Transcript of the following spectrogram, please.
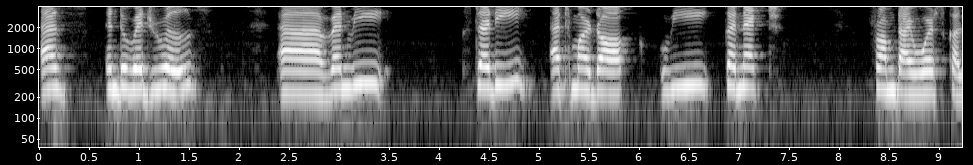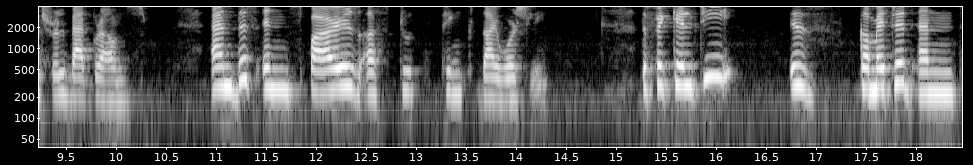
as individuals, uh, when we study at Murdoch, we connect from diverse cultural backgrounds. And this inspires us to think diversely. The faculty is committed and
